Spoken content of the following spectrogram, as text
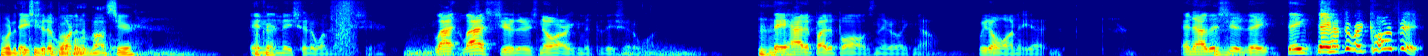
what did they the two should the have won in the last year and Okay. then they should have won last year La- last year there's no argument that they should have won Mhm. they had it by the balls and they were like no we don't want it yet and now this Mhm. year they they they have the red carpet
